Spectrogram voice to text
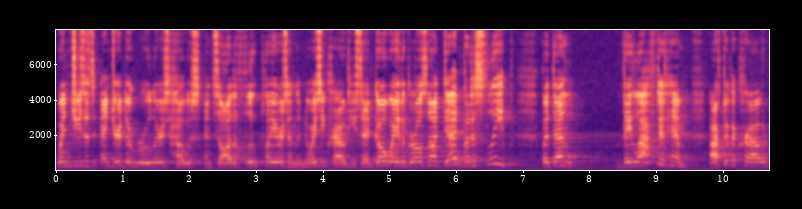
When Jesus entered the ruler's house and saw the flute players and the noisy crowd, he said, Go away, the girl's not dead, but asleep. But then they laughed at him. After the crowd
